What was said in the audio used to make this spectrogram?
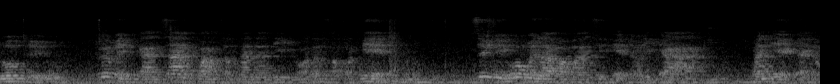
รวมถึงเพื่อเป็นการสร้างความสัมพันธ์อันดีของทั้งสองประเทศ ซึ่งในห่วงเวลาประมาณ 11นาฬิกาพันเอกจักร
